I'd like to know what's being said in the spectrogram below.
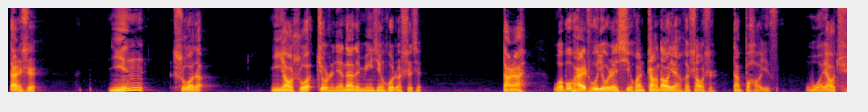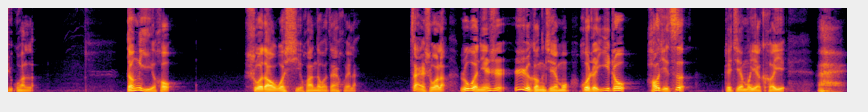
但是您说的，您要说九十年代的明星或者事情。当然，我不排除有人喜欢张导演和邵氏，但不好意思，我要取关了。等以后说到我喜欢的，我再回来。再说了，如果您是日更节目或者一周好几次，这节目也可以。哎，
